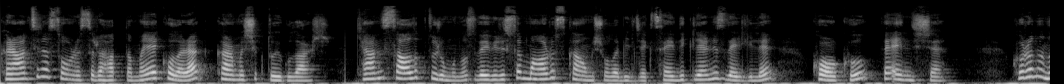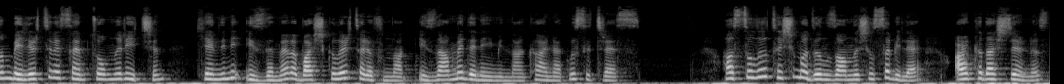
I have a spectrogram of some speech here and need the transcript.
Karantina sonrası rahatlamaya ek olarak karmaşık duygular, kendi sağlık durumunuz ve virüse maruz kalmış olabilecek sevdiklerinizle ilgili korku ve endişe. Koronanın belirti ve semptomları için kendini izleme ve başkaları tarafından izlenme deneyiminden kaynaklı stres. Hastalığı taşımadığınız anlaşılsa bile arkadaşlarınız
